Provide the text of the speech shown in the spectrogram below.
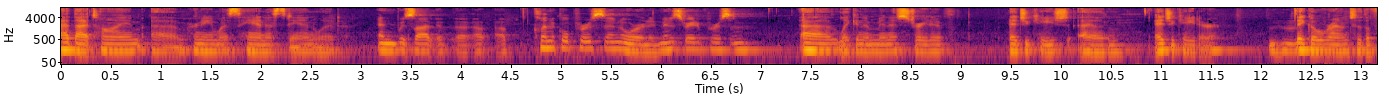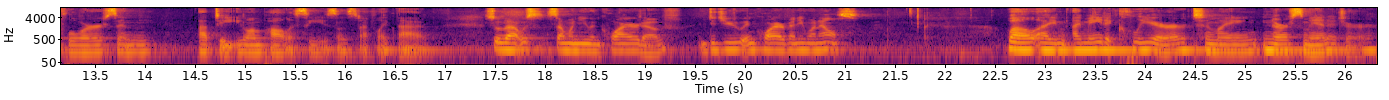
At that time, um, her name was Hannah Stanwood, And was that a, a, a clinical person or an administrative person? uh, like an administrative education um, educator. They go around to the floors and update you on policies and stuff like that. So, that was someone you inquired of. Did you inquire of anyone else? Well, I, I made it clear to my nurse manager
